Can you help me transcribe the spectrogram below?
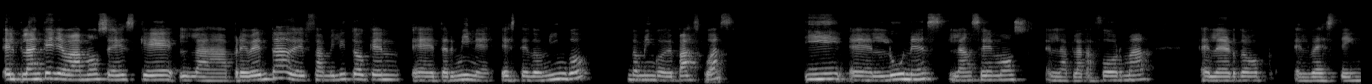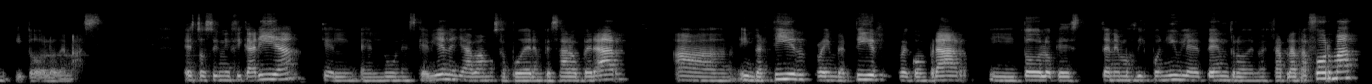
El plan que llevamos es que la preventa de Family Token eh, termine este domingo, domingo de Pascuas, y el lunes lancemos en la plataforma el airdrop, el vesting y todo lo demás. Esto significaría que el, lunes que viene ya vamos a poder empezar a operar, a invertir, reinvertir, recomprar y todo lo que tenemos disponible dentro de nuestra plataforma.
